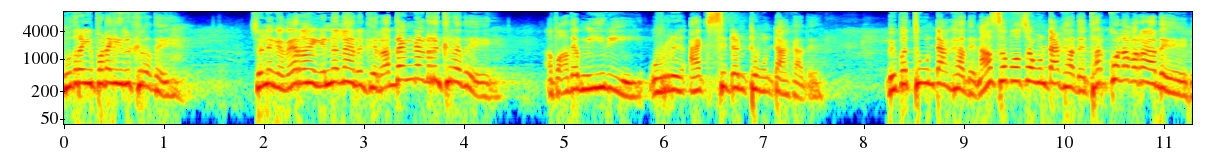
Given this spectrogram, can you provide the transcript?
குதிரை படை இருக்கிறது. சொல்லுங்க வேற என்னெல்லாம் இருக்கு? ரதங்கள் இருக்கிறது. அப்ப அதை மீறி ஒரு ஆக்சிடென்ட்டும் உண்டாகாது. விபத்து உண்டாகாது. நாசமோசம் உண்டாகாது. தற்கொலை வராது.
